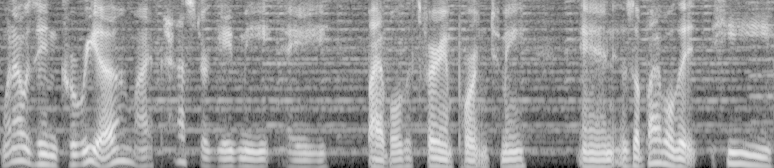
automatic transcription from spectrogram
when I was in Korea, my pastor gave me a Bible that's very important to me, and it was a Bible that he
